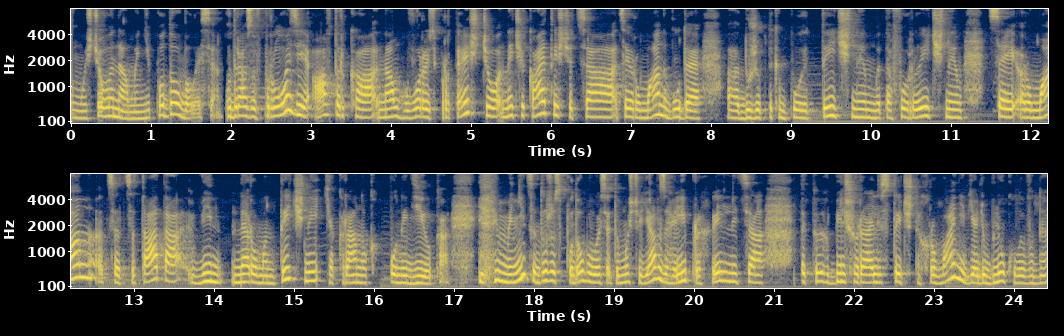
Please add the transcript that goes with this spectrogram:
Тому що вона мені подобалася. Одразу в пролозі авторка нам говорить про те, що не чекайте, що ця, цей роман буде е, дуже таким поетичним, метафоричним. Цей роман, це цитата, він не романтичний, як ранок понеділка. І мені це дуже сподобалося, тому що я взагалі прихильниця таких більш реалістичних романів. Я люблю, коли вони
